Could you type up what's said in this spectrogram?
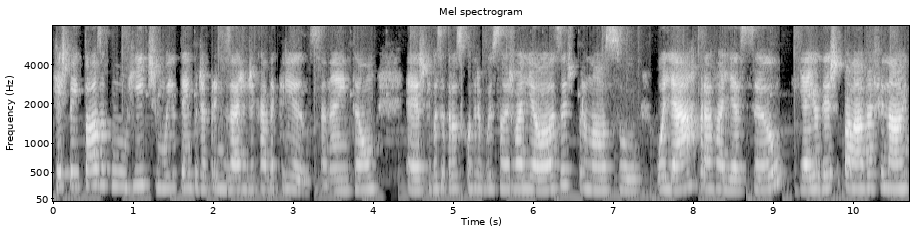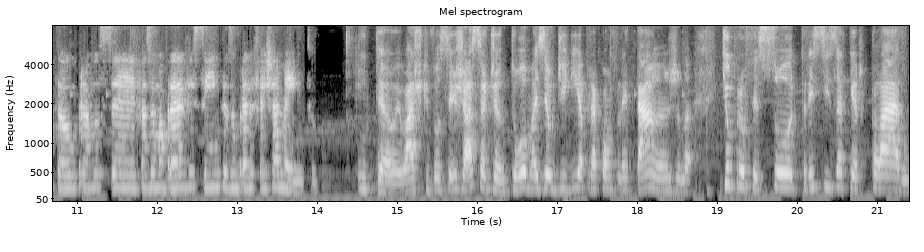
respeitosa com o ritmo e o tempo de aprendizagem de cada criança, né? Então é, acho que você trouxe contribuições valiosas para o nosso olhar para a avaliação. E aí eu deixo a palavra final então para você fazer uma breve breve síntese, um breve fechamento. Então, eu acho que você já se adiantou, mas eu diria para completar, Ângela, que o professor precisa ter claro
